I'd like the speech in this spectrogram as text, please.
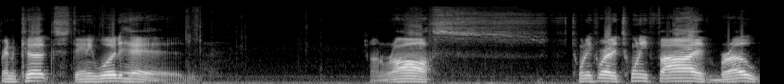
Brandin Cooks, Danny Woodhead, John Ross, 24 out of 25, bro.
